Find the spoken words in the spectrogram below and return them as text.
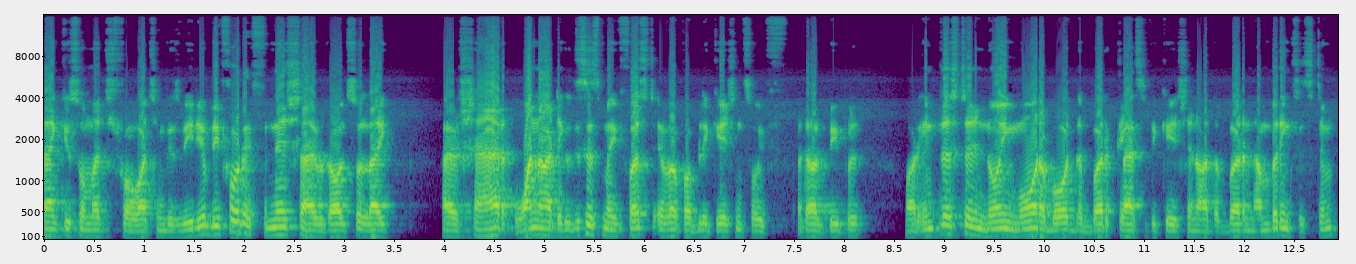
Thank you so much for watching this video. Before I finish, I would also like I'll share one article. This is my first ever publication. So if at all people are interested in knowing more about the Burr classification or the Burr numbering system,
